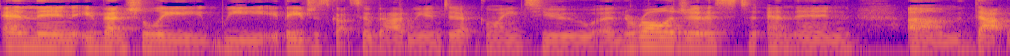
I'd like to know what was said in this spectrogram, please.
And then eventually we they just got so bad we ended up going to a neurologist and then um, that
